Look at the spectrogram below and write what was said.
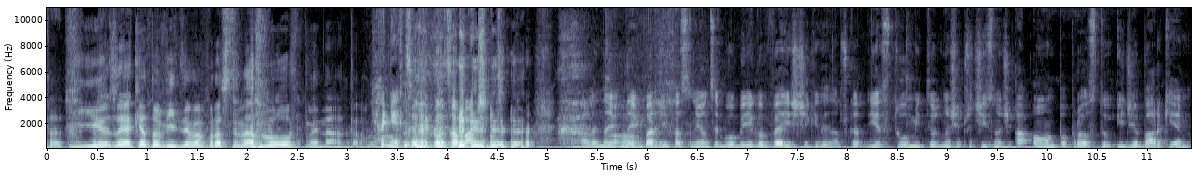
to, Jezu, jak ja to widzę, po prostu namówmy na to. Ja nie chcę tego zobaczyć. Ale naj, najbardziej fascynujące byłoby jego wejście, kiedy na przykład jest tłum i trudno się przycisnąć, a on po prostu idzie barkiem.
